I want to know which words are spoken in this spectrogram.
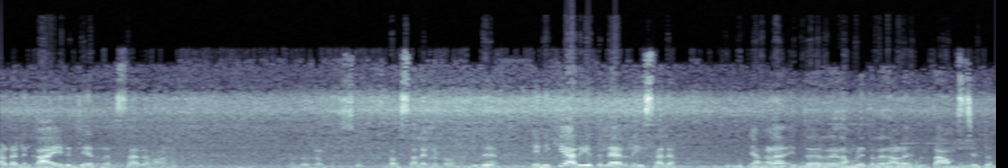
കടലും കായലും ചേരുന്ന ഒരു സ്ഥലമാണ്. സൂപ്പർ സ്ഥലം കേട്ടോ. ഇത് എനിക്ക് അറിയത്തില്ലായിരുന്നു ഈ സ്ഥലം. ഞങ്ങൾ ഇത്ര നമ്മൾ ഇത്ര നാൾ താമസിച്ചിട്ടും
